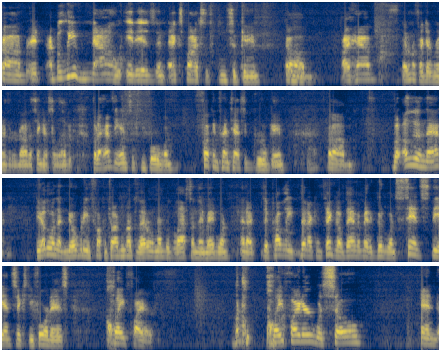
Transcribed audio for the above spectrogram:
Um, it, I believe now it is an Xbox exclusive game. Um, I have, I don't know if I got rid of it or not. I think I still have it, but I have the N64 one. Fucking fantastic, brutal game. Um, but other than that, the other one that nobody's fucking talking about because I don't remember the last time they made one, and I they probably that I can think of they haven't made a good one since the N64 days. Clay What? Clay Fighter was so an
